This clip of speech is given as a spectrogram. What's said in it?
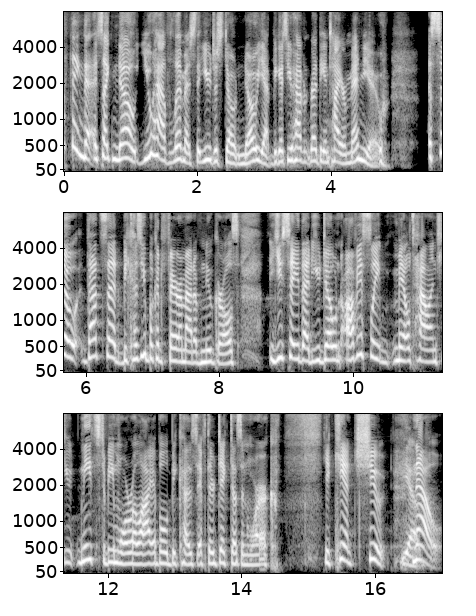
nothing that it's like, "No, you have limits that you just don't know yet because you haven't read the entire menu." So that said, because you book a fair amount of new girls, you say that you don't obviously male talent you needs to be more reliable because if their dick doesn't work, you can't shoot. Yeah. Now,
